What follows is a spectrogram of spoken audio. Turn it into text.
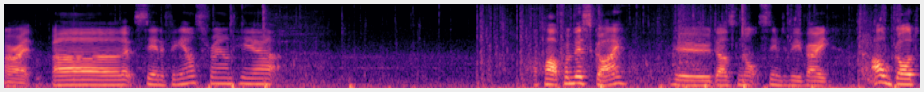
All right. Uh, let's see anything else around here. Apart from this guy, who does not seem to be very... Oh, God.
